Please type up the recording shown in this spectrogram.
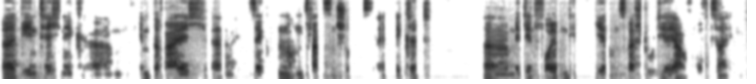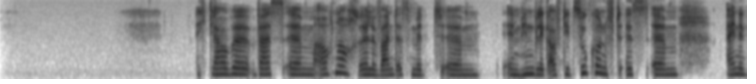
äh, Gentechnik äh, im Bereich äh, Insekten- und Pflanzenschutz entwickelt, äh, mit den Folgen, die wir in unserer Studie ja auch aufzeigen. Ich glaube, was ähm, auch noch relevant ist mit ähm, im Hinblick auf die Zukunft, ist ähm, eine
